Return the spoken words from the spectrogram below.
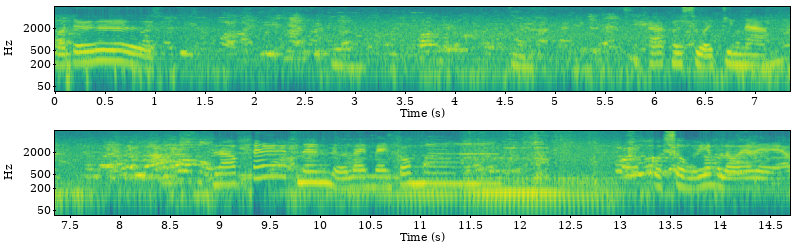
ออเดอร์นะคะคนสวยกินน้ำรอแป๊บหนึ่งเดี๋ยวไลน์แมนก็มา กดส่งเรียบร้อยแล้ว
